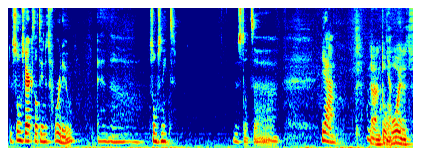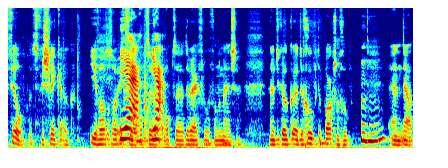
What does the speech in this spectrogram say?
Dus soms werkt dat in het voordeel. En eh, soms niet. Dus dat, eh, ja. Ja, en toch Ja. hoor je het veel, het verslikken ook. In ieder geval, dat hoor ik Ja, veel op, de, ja. op de, de werkvloer van de mensen. En natuurlijk ook eh, de groep, de Parkinson groep. Mhm. En ja,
